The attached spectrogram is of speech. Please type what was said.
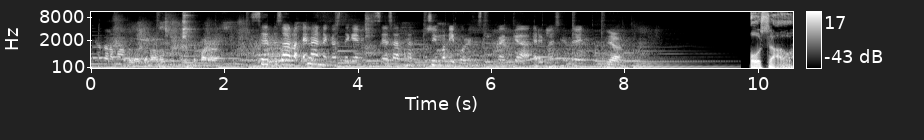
Mikä täällä maatalousalalla on sun mielestä paras? Se, että saa olla eläinten kanssa tekemisissä ja saa tehdä tosi monipuolisesti kaikkea erilaisia töitä. Joo. Osao.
